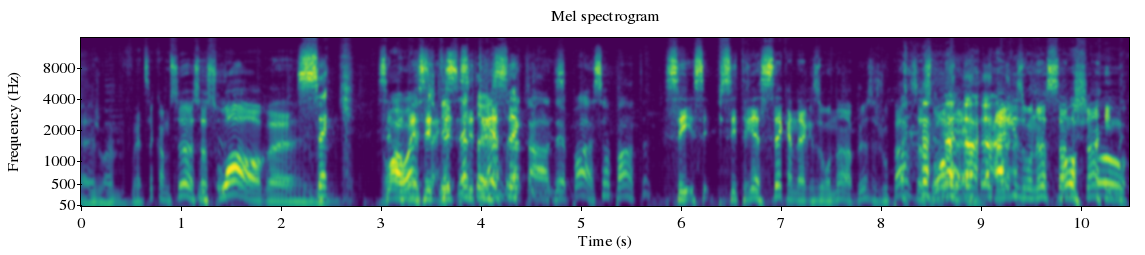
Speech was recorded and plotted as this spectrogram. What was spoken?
Euh, je vais me mettre ça comme ça. Ce soir. euh, sec. c'est- Ouais, ouais, ben, très Je sec. m'attendais pas à ça, pas en tout. C'est c'est- puis c'est très sec en Arizona en plus. Je vous parle ce soir Arizona Sunshine. Oh, oh.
